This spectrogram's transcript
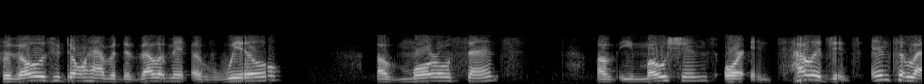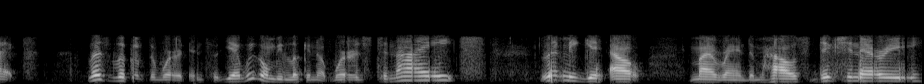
For those who don't have a development of will, of moral sense, of emotions, or intelligence, intellect, let's look up the word. Yeah, we're to be looking up words tonight. Let me get out my Random House dictionary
